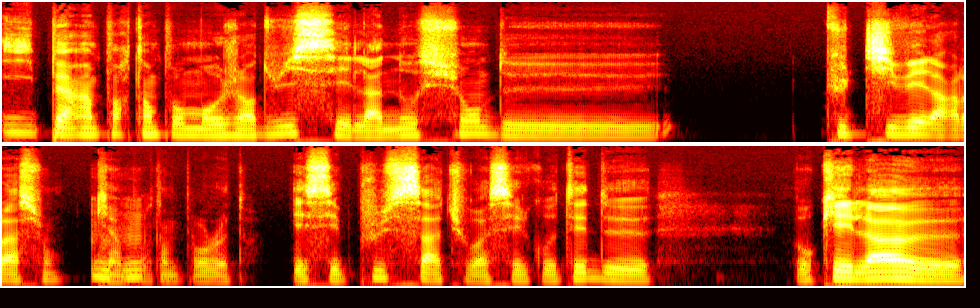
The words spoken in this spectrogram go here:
hyper important pour moi aujourd'hui, c'est la notion de cultiver la relation qui est Mhm. importante pour l'autre. Et c'est plus ça, tu vois. C'est le côté de, ok, là, euh,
